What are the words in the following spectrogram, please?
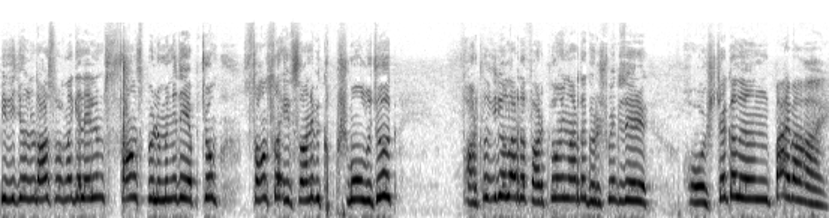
bir videonun daha sonuna gelelim. Sans bölümünü de yapacağım. Sans'la efsane bir kapışma olacak. Farklı videolarda, farklı oyunlarda görüşmek üzere. Hoşçakalın. Bay bay.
